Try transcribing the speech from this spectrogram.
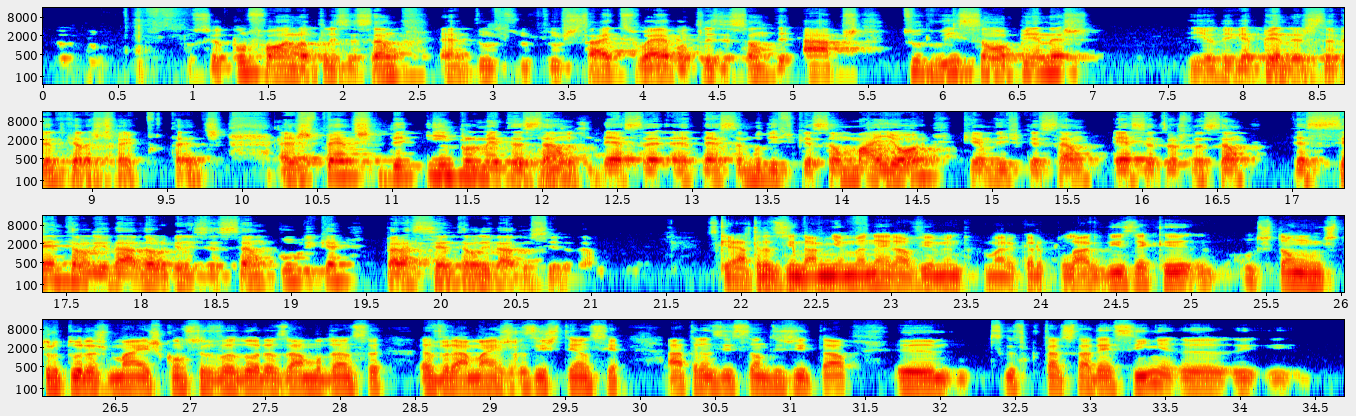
do seu telefone, a utilização uh, dos, dos sites web, a utilização de apps, tudo isso são apenas e eu digo apenas sabendo que elas são importantes, aspectos de implementação dessa, eh, dessa modificação maior, que é a modificação, essa transformação da centralidade da organização pública para a centralidade do cidadão se calhar traduzindo à minha maneira, obviamente o Mário Carpolar diz é que onde estão estruturas mais conservadoras à mudança, haverá mais resistência à transição digital. Eh, o Secretário de Estado é assim, eh,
